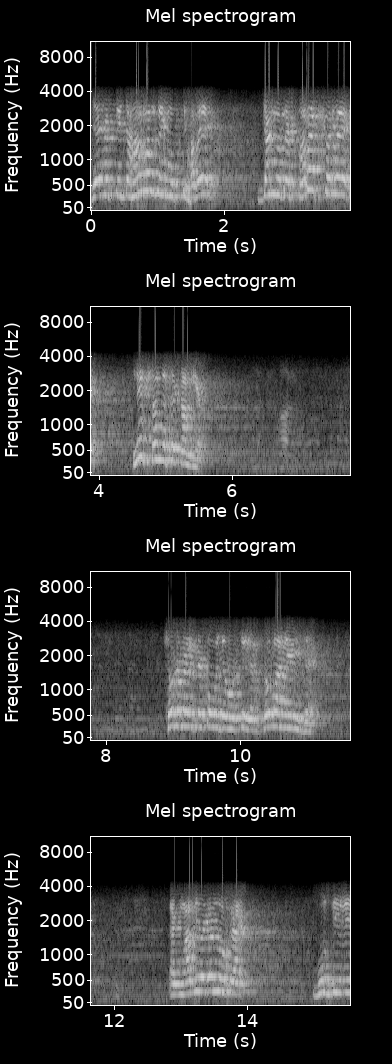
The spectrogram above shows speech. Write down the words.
যে ব্যক্তি জাহান্নাম থেকে মুক্তি হবে জান্নাতে প্রবেশ করবে নিঃসন্দেহে কামিয়াব ছোটবেলাতে কবিতা পড়ছিলাম শোভা নেমেছে এক মাঝি বেটার নৌকা বুদ্ধিজীবী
